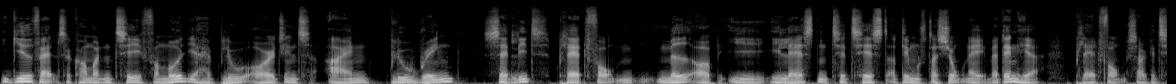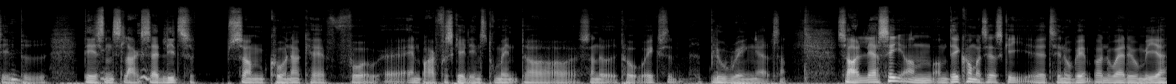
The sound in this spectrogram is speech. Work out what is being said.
I givet fald så kommer den til formodentlig at have Blue Origins egen Blue Ring satellitplatform med op i, i lasten til test og demonstration af, hvad den her platform så kan tilbyde. Det er sådan en slags satellit, som kunder kan få øh, anbragt forskellige instrumenter og sådan noget på, ikke? Så Blue Ring altså. Så lad os se, om, om det kommer til at ske øh, til november. Nu er det jo mere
